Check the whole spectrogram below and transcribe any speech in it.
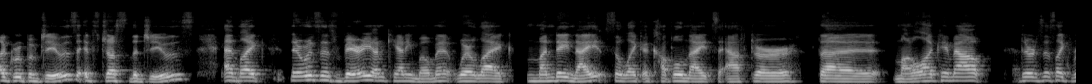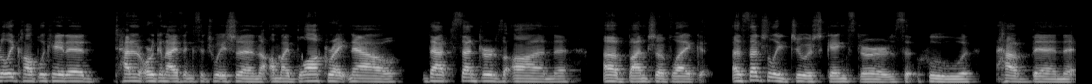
a group of jews. It's just the jews. And like there was this very uncanny moment where like monday night so like a couple nights after the monologue came out there's this like really complicated tenant organizing situation on my block right now that centers on a bunch of like essentially Jewish gangsters who have been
